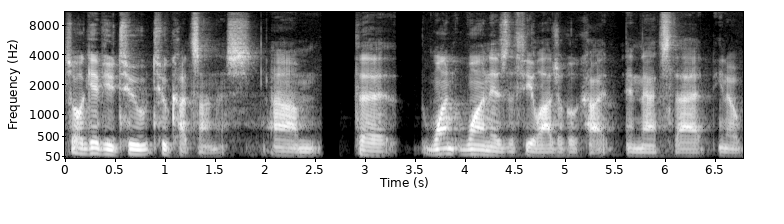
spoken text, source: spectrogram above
So I'll give you two two cuts on this. Um, the one one is the theological cut, and that's that you know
